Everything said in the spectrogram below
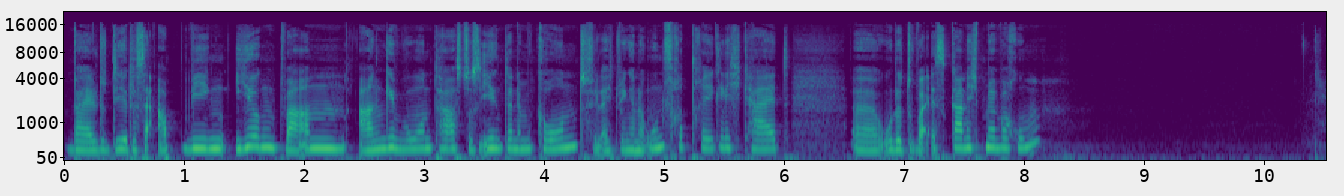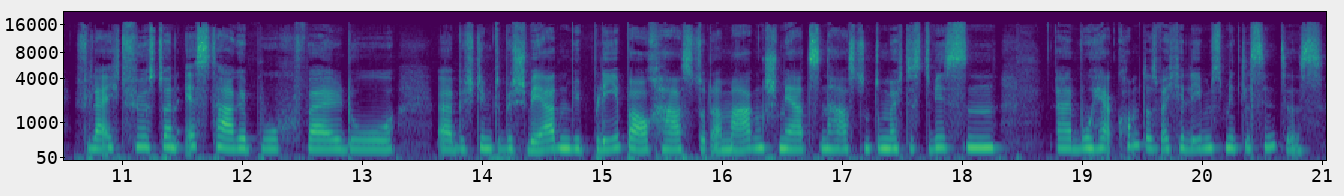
Weil du dir das Abwiegen irgendwann angewohnt hast, aus irgendeinem Grund, vielleicht wegen einer Unverträglichkeit, äh, oder du weißt gar nicht mehr warum? Vielleicht führst du ein Esstagebuch, weil du äh, bestimmte Beschwerden wie Blähbauch hast oder Magenschmerzen hast und du möchtest wissen, äh, woher kommt das, welche Lebensmittel sind es.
